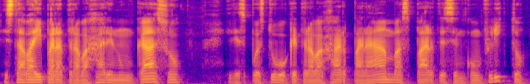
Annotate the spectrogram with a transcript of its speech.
Estaba ahí para trabajar en un caso y después tuvo que trabajar para ambas partes en conflicto,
